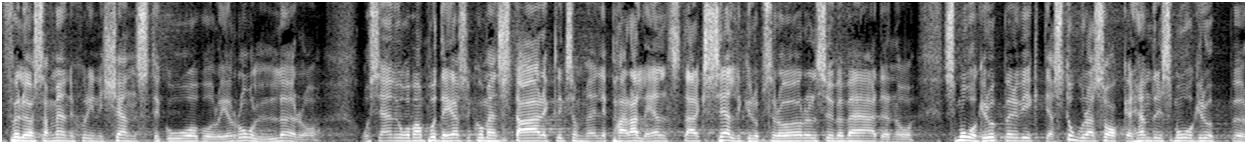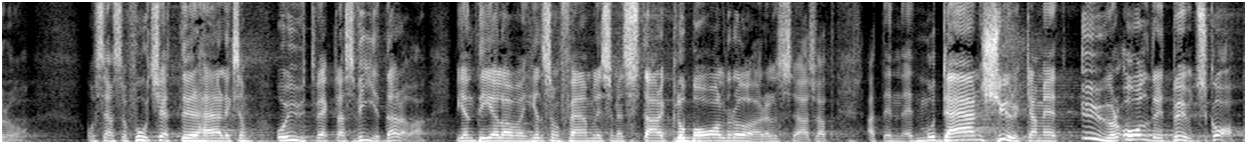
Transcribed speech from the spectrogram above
förlösa människor in i tjänstegåvor och i roller. Och, och sen ovanpå det så kom en stark, liksom, eller parallellt stark cellgruppsrörelse över världen. Och smågrupper är viktiga, stora saker händer i små grupper. Och, och sen så fortsätter det här liksom att utvecklas vidare. Va? Vi är en del av Hillsong Family som en stark global rörelse. Alltså att, att en, en modern kyrka med ett uråldrigt budskap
